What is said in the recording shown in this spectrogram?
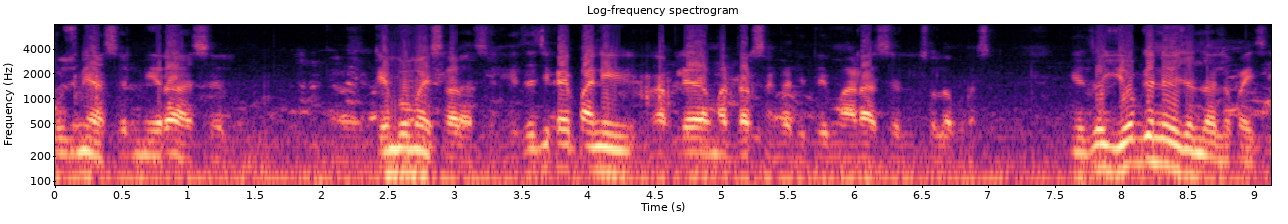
उजनी असेल मेरा असेल टेंबू म्हैसाळ असेल ह्याचं जे काही पाणी आपल्या मतदारसंघात येते माडा असेल सोलापूर असेल याचं योग्य नियोजन झालं पाहिजे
